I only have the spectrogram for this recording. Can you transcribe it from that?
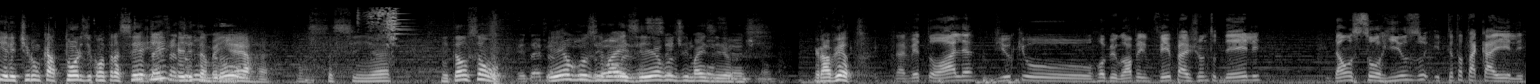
e ele tira um 14 contra C Ele tá e ele um também Drow. erra. Nossa senhora. Então são tá erros um e mais erros e mais erros. não. Graveto. Graveto olha, viu que o Hobgoblin veio pra junto dele, dá um sorriso e tenta atacar ele.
